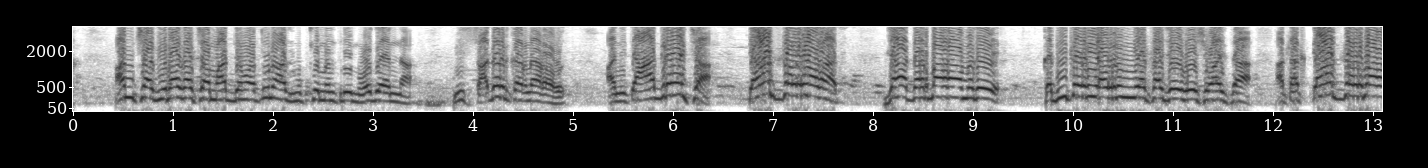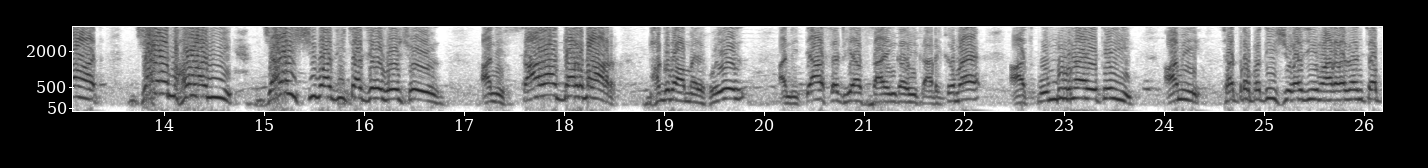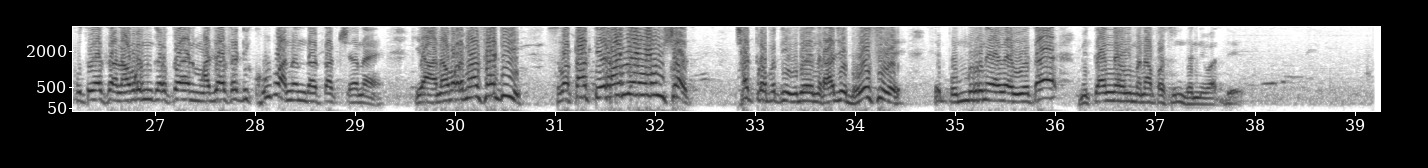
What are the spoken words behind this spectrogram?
आमच्या विभागाच्या माध्यमातून आज मुख्यमंत्री महोदयांना मी सादर करणार आहोत. आणि त्या आग्र्याच्या त्याच दरबारात ज्या दरबारामध्ये कधीतरी औरंग्याचा जयघोष व्हायचा आता त्याच दरबारात जय भवानी जय शिवाजीचा जयघोष होईल आणि सारा दरबार भगवामय होईल. आणि त्यासाठी आज सायंकाळी कार्यक्रम आहे. आज पोंभुर्णा येथेही आम्ही छत्रपती शिवाजी महाराजांच्या पुतळ्याचं अनावरण करतोय आणि माझ्यासाठी खूप आनंदाचा क्षण आहे. की या अनावरणासाठी स्वतः तेराव्या वंशज छत्रपती उदयनराजे भोसले हे पोंभुर्ण्याला येत आहे. मी त्यांनाही मनापासून धन्यवाद देतो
